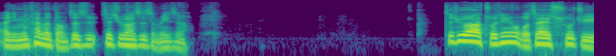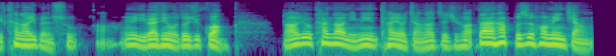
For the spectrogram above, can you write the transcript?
啊，你们看得懂这是这句话是什么意思吗？这句话昨天我在书局看到一本书啊，因为礼拜天我都去逛，然后就看到里面他有讲到这句话，当然他不是后面讲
